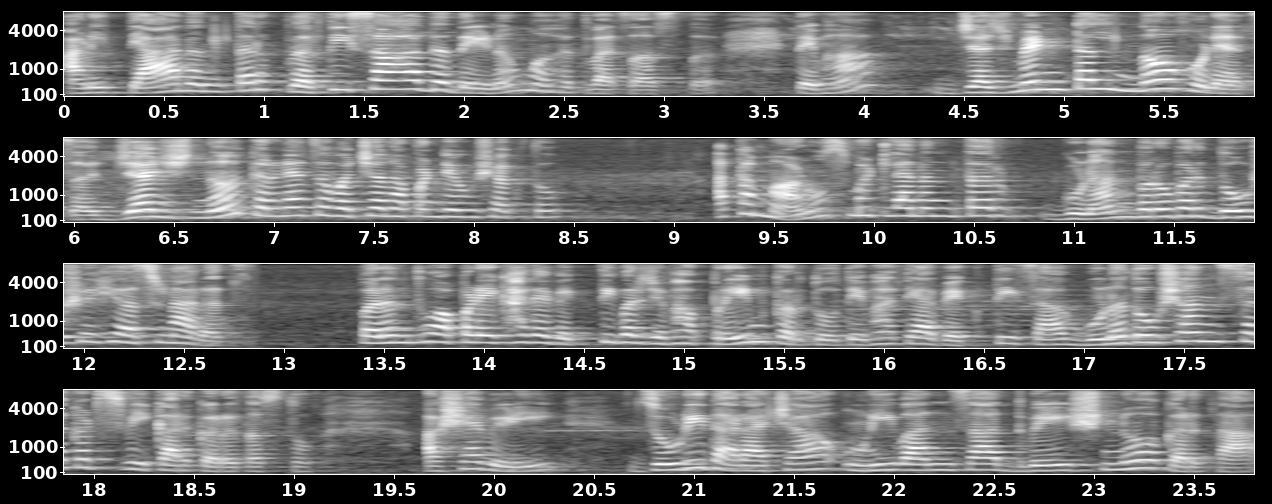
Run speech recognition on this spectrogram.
आणि त्यानंतर प्रतिसाद देणं महत्त्वाचं असतं. तेव्हा जजमेंटल न होण्याचं जज न करण्याचं वचन आपण देऊ शकतो. आता माणूस म्हटल्यानंतर गुणांबरोबर दोषही असणारच. परंतु आपण एखाद्या व्यक्तीवर जेव्हा प्रेम करतो तेव्हा त्या व्यक्तीचा गुणदोषांसकट स्वीकार करत असतो. अशावेळी जोडीदाराच्या उणीवांचा द्वेष न करता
